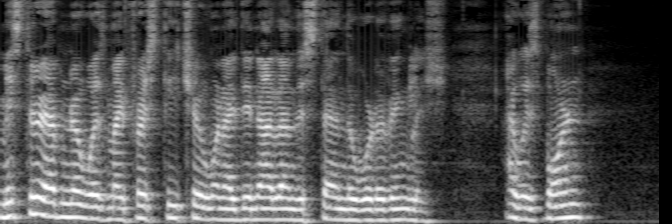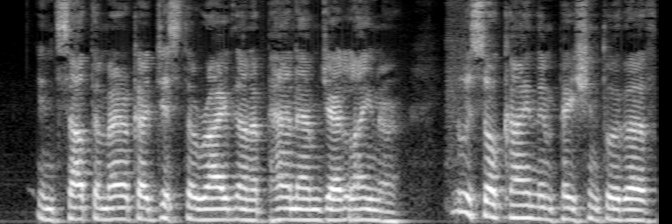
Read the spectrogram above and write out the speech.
Mr. Ebner was my first teacher when I did not understand the word of English. I was born in South America, just arrived on a Pan Am jetliner. He was so kind and patient with us.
